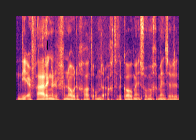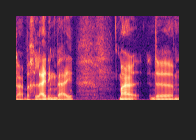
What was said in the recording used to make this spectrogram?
die ervaringen ervoor nodig gehad om erachter te komen. En sommige mensen willen daar begeleiding bij. Maar de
